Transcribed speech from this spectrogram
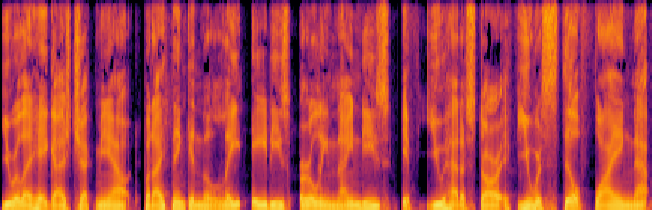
you were like, hey guys, check me out. But I think in the late 80s, early 90s, if you had a star, if you were still flying that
